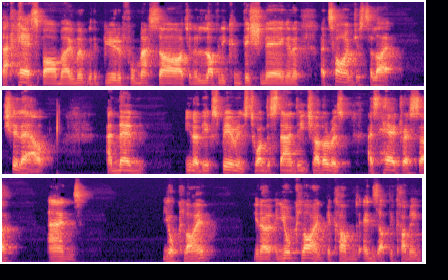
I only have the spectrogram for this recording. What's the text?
that hair spa moment with a beautiful massage and a lovely conditioning and a, a time just to like chill out. And then you know the experience to understand each other as as hairdresser and your client you know and your client becomes ends up becoming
